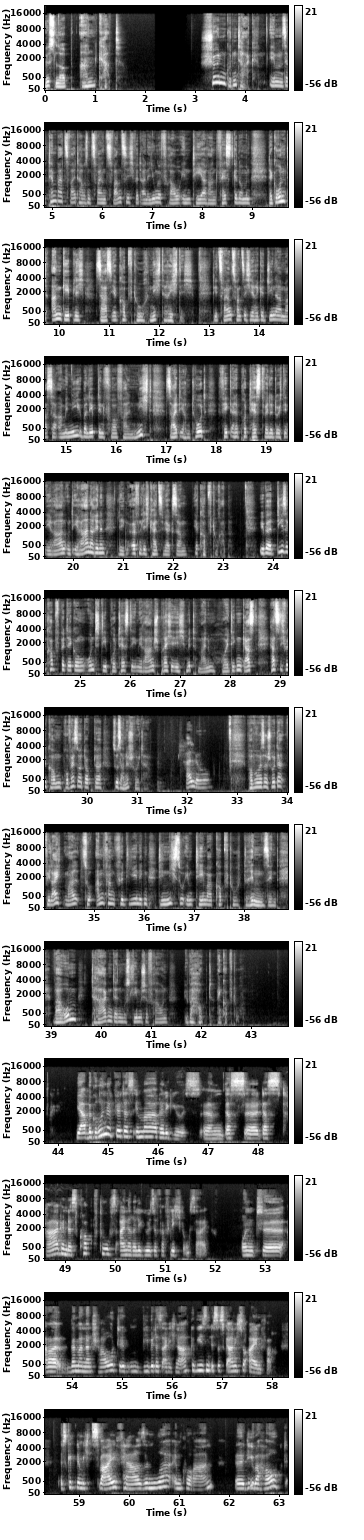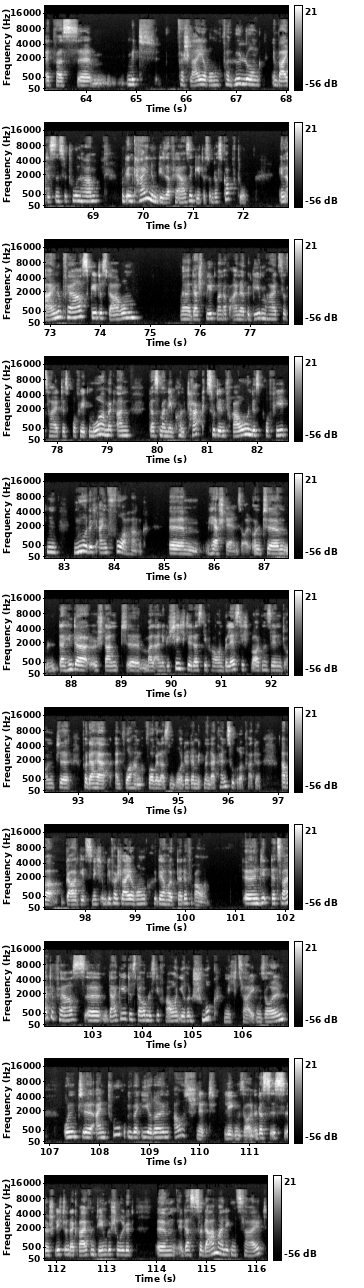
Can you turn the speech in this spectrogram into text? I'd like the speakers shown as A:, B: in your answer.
A: Hyslop Uncut. Schönen guten Tag. Im September 2022 wird eine junge Frau in Teheran festgenommen. Der Grund angeblich saß ihr Kopftuch nicht richtig. Die 22-jährige Gina Massa Amini überlebt den Vorfall nicht. Seit ihrem Tod fegt eine Protestwelle durch den Iran und Iranerinnen legen öffentlichkeitswirksam ihr Kopftuch ab. Über diese Kopfbedeckung und die Proteste im Iran spreche ich mit meinem heutigen Gast. Herzlich willkommen, Professor Dr. Susanne Schröter.
B: Hallo.
A: Frau Professor Schröter, vielleicht mal zu Anfang für diejenigen, die nicht so im Thema Kopftuch drin sind. Warum tragen denn muslimische Frauen überhaupt ein Kopftuch?
B: Ja, begründet wird das immer religiös, ähm, dass äh, das Tragen des Kopftuchs eine religiöse Verpflichtung sei. Und äh, aber wenn man dann schaut, äh, wie wird das eigentlich nachgewiesen, ist es gar nicht so einfach. Es gibt nämlich zwei Verse nur im Koran, äh, die überhaupt etwas äh, mit Verschleierung, Verhüllung im weitesten zu tun haben. Und in keinem dieser Verse geht es um das Kopftuch. In einem Vers geht es darum, da spielt man auf eine Begebenheit zur Zeit des Propheten Mohammed an, dass man den Kontakt zu den Frauen des Propheten nur durch einen Vorhang ähm, herstellen soll. Und ähm, dahinter stand äh, mal eine Geschichte, dass die Frauen belästigt worden sind und äh, von daher ein Vorhang vorgelassen wurde, damit man da keinen Zugriff hatte. Aber da geht es nicht um die Verschleierung der Häupter der Frauen. Äh, der zweite Vers, äh, da geht es darum, dass die Frauen ihren Schmuck nicht zeigen sollen und äh, ein Tuch über ihren Ausschnitt legen sollen. Und das ist schlicht und ergreifend dem geschuldet, ähm, dass zur damaligen Zeit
